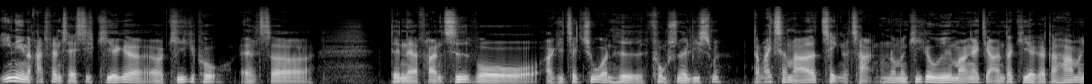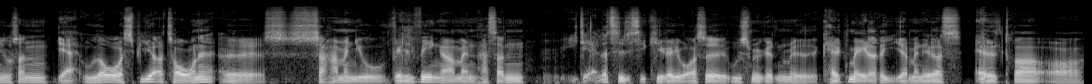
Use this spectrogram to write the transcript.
egentlig en ret fantastisk kirke at kigge på. Altså, den er fra en tid, hvor arkitekturen hed funktionalisme, der var ikke så meget ting og tang. Når man kigger ud i mange af de andre kirker, der har man jo sådan, ja, udover spir og tårne, øh, så har man jo velvinger, man har sådan, i de allertidligste kirker jo også øh, udsmykket den med kalkmalerier, men ellers aldre og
